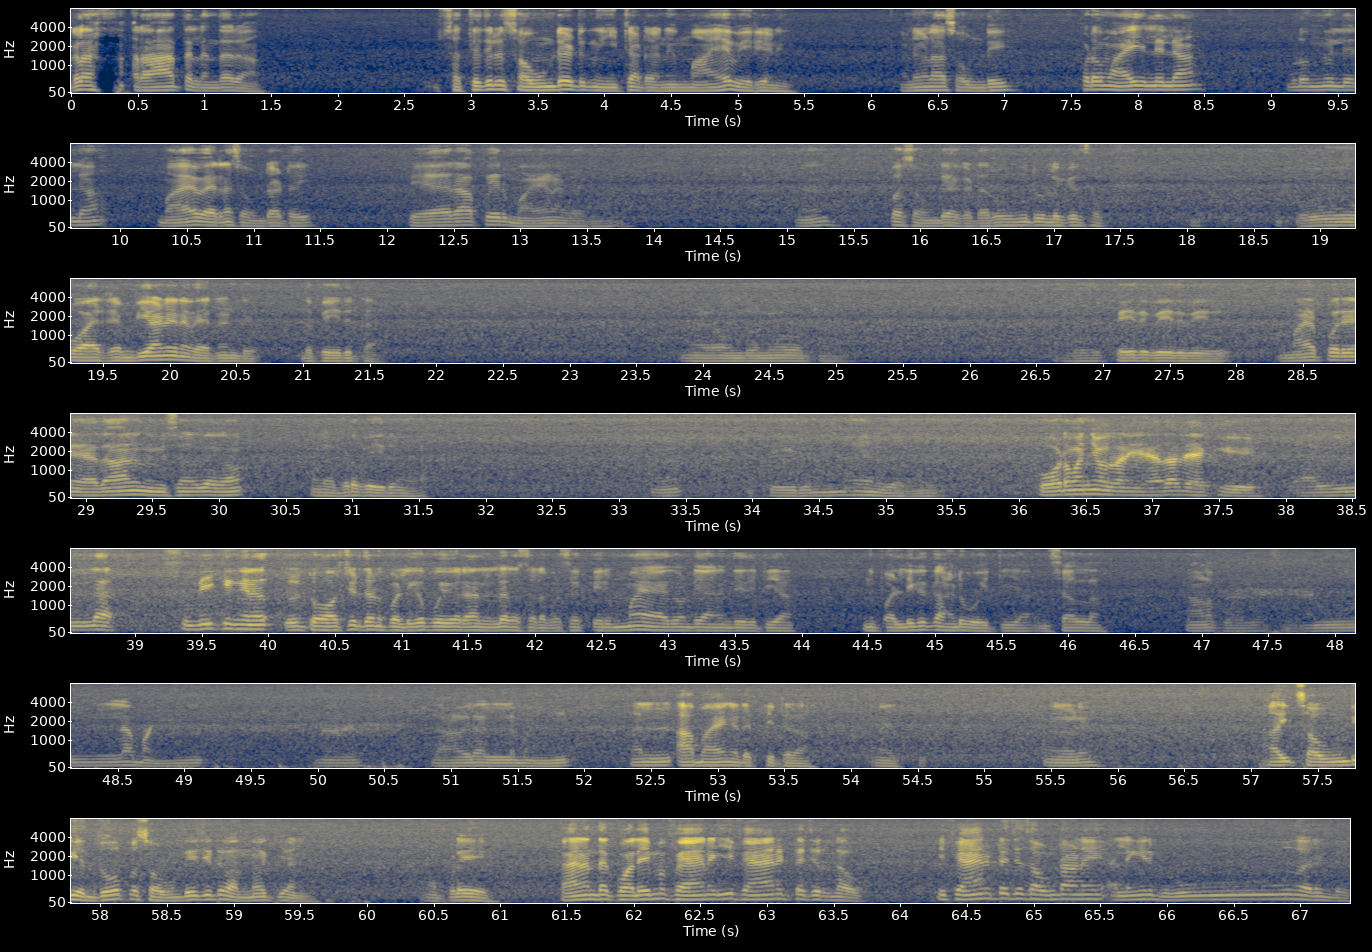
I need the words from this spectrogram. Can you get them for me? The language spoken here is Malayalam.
മക്കളെ റാത്തല്ല എന്താ സത്യത്തിൽ സൗണ്ട് ആയിട്ട് നീറ്റായിട്ടാണ് മഴ വരികയാണ്. നിങ്ങൾ ആ സൗണ്ട് ഇവിടെ മഴ ഇല്ലല്ല ഇവിടെ ഒന്നുമില്ലല്ല മഴ വരുന്ന സൗണ്ടായിട്ട് പേരാപ്പേർ മഴയാണ് വരുന്നത്. ഇപ്പം സൗണ്ട് കേൾക്കട്ടെ റൂമിന്റെ ഉള്ളിലേക്ക് ഓ അരമ്പിയാണ് ഇങ്ങനെ വരുന്നുണ്ട് ഇത് പെയ്തിട്ടാണ് മഴ നോക്കാം പെയ്ത് പെയ്ത് പെയ്ത്. മഴ ഇപ്പോൾ ഒരു ഏതാനും നിമിഷങ്ങൾക്കകം അല്ല ഇവിടെ പെയ്ത് പെരുമഴയാണ് വരുന്നത്. കോടമഞ്ഞ നോക്കാണ് ഏതാ ലേക്ക് നല്ല സുബിക്ക് ഇങ്ങനെ ഒരു ടോർച്ച് എടുത്താണ് പള്ളിക്ക് പോയി വരാൻ നല്ല രസമാണ് പക്ഷേ പെരുമ ആയതുകൊണ്ട് ഞാൻ എന്ത് ചെയ്തിട്ടില്ല? ഇന്ന് പള്ളിക്ക് കാണ്ട് പോയിട്ടില്ല. ഇൻഷാല്ല നാളെ പോയി നല്ല മഞ്ഞ്. രാവിലെ നല്ല മഞ്ഞ്. നല്ല ആ മഴ ഇങ്ങോട്ട് എത്തിയിട്ടതാ. ആ സൗണ്ട് എന്തോ ഇപ്പോൾ സൗണ്ട് വെച്ചിട്ട് വന്നു നോക്കിയാണ് അപ്പോളേ കാരണം എന്താ കൊലയുമ്പോൾ ഫാൻ ഈ ഫാൻ ഇട്ടുണ്ടാവും ഈ ഫാൻ ഇട്ടുവെച്ച സൗണ്ടാണ് അല്ലെങ്കിൽ ബ്രൂന്ന് പറയുന്നുണ്ട്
